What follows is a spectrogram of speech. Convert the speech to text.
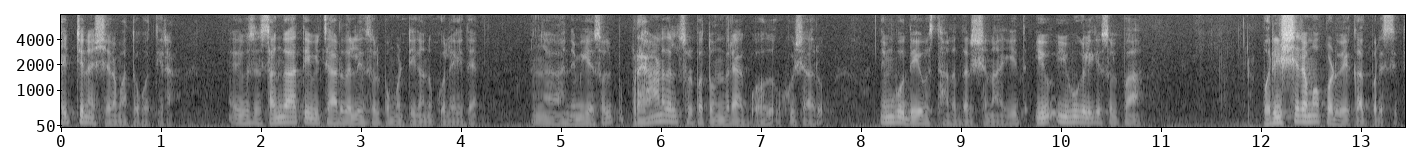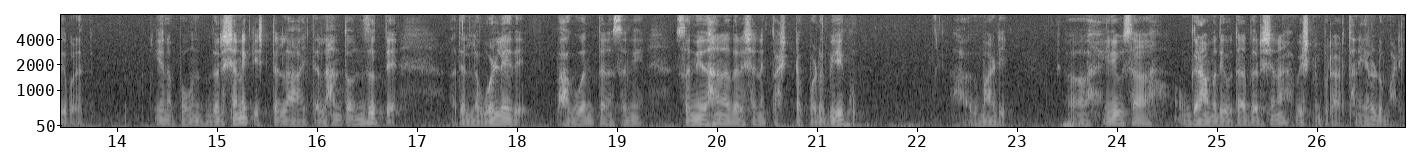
ಹೆಚ್ಚಿನ ಶ್ರಮ ತಗೋತೀರಾ. ಈ ದಿವಸ ಸಂಗಾತಿ ವಿಚಾರದಲ್ಲಿ ಸ್ವಲ್ಪ ಮಟ್ಟಿಗೆ ಅನುಕೂಲ ಇದೆ. ನಿಮಗೆ ಸ್ವಲ್ಪ ಪ್ರಯಾಣದಲ್ಲಿ ಸ್ವಲ್ಪ ತೊಂದರೆ ಆಗಬಹುದು ಹುಷಾರು. ನಿಮಗೂ ದೇವಸ್ಥಾನ ದರ್ಶನ ಇದು ಇವು ಇವುಗಳಿಗೆ ಸ್ವಲ್ಪ ಪರಿಶ್ರಮ ಪಡಬೇಕಾದ ಪರಿಸ್ಥಿತಿ ಬರುತ್ತೆ. ಏನಪ್ಪ, ಒಂದು ದರ್ಶನಕ್ಕೆ ಇಷ್ಟೆಲ್ಲ ಆಯ್ತಲ್ಲ ಅಂತ ಅನಿಸುತ್ತೆ. ಅದೆಲ್ಲ ಒಳ್ಳೆಯದೇ ಭಗವಂತನ ಸನ್ನಿ, ಸನ್ನಿಧಾನ ದರ್ಶನಕ್ಕೆ ಕಷ್ಟಪಡಬೇಕು. ಹಾಗೆ ಮಾಡಿ. ಈ ದಿವಸ ಗ್ರಾಮ ದೇವತಾ ದರ್ಶನ, ವಿಷ್ಣು ಪ್ರಾರ್ಥನೆ ಎರಡು ಮಾಡಿ.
